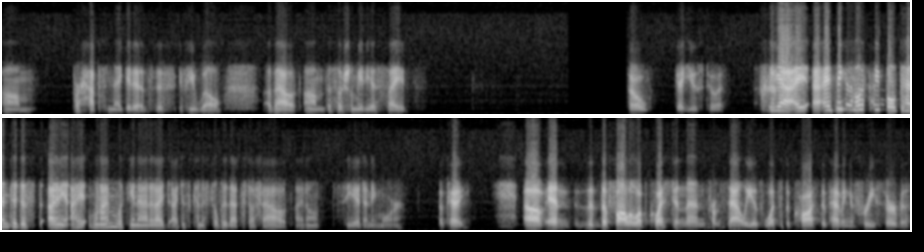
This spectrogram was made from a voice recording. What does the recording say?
um, perhaps negatives, if if you will, about um, the social media sites. So get used to it. yeah, I, I think most people tend to just. I mean, I when I'm looking at it, I, I just kind of filter that stuff out. I don't see it anymore. Okay. Uh, and the, the follow-up question then from Sally is, what's the cost of having a free service?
